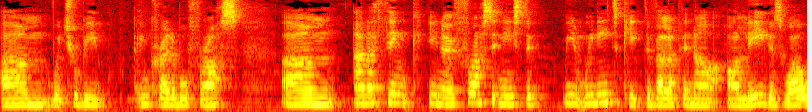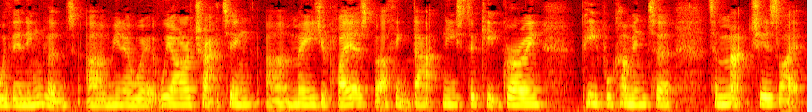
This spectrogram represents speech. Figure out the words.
um, which will be incredible for us. Um, and I think you know for us it needs to we, we need to keep developing our, our league as well within England. Um, you know, we we are attracting uh, major players, but I think that needs to keep growing. People come into to matches like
